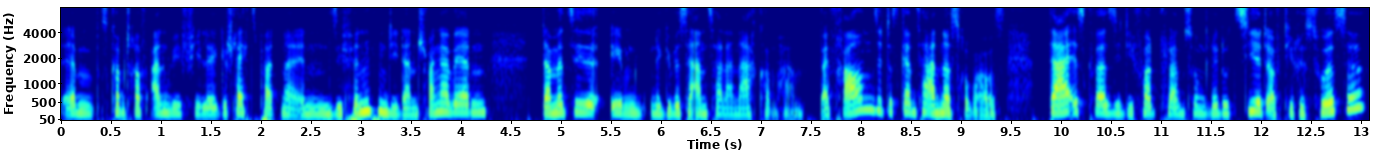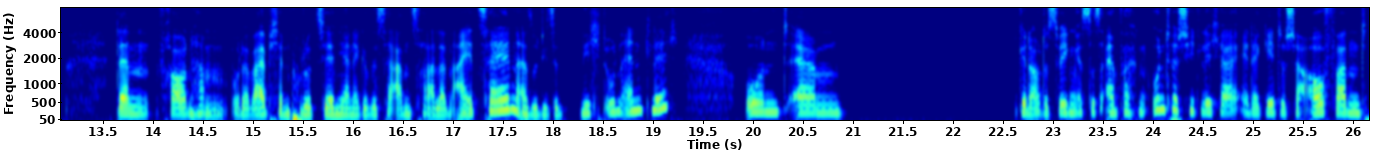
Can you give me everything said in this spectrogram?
ähm, es kommt darauf an, wie viele GeschlechtspartnerInnen sie finden, die dann schwanger werden, damit sie eben eine gewisse Anzahl an Nachkommen haben. Bei Frauen sieht das Ganze andersrum aus. Da ist quasi die Fortpflanzung reduziert auf die Ressource, denn Frauen haben oder Weibchen produzieren ja eine gewisse Anzahl an Eizellen, also die sind nicht unendlich. Und ähm, genau, deswegen ist es einfach ein unterschiedlicher energetischer Aufwand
